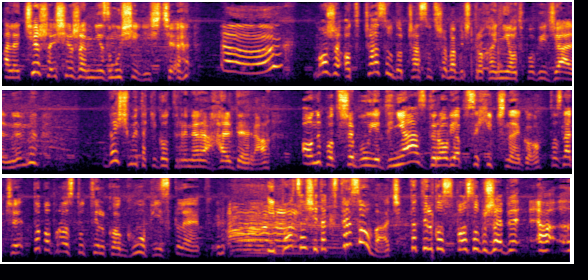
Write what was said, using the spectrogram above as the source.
ale cieszę się, że mnie zmusiliście. Może od czasu do czasu trzeba być trochę nieodpowiedzialnym. Weźmy takiego trenera Haldera. On potrzebuje dnia zdrowia psychicznego. To znaczy, to po prostu tylko głupi sklep. I po co się tak stresować? To tylko sposób, żeby a, a,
